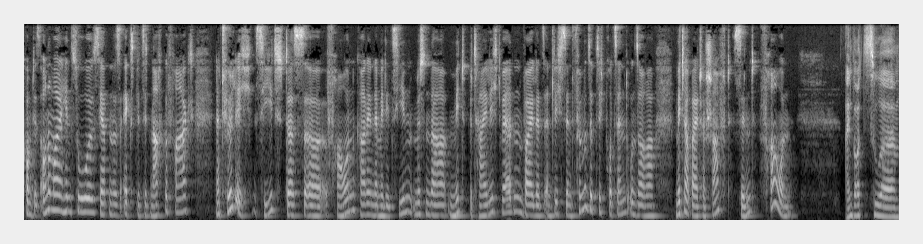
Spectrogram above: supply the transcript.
kommt jetzt auch nochmal hinzu, Sie hatten das explizit nachgefragt, natürlich sieht, dass äh, Frauen gerade in der Medizin müssen da mit beteiligt werden, weil letztendlich sind 75 Prozent unserer Mitarbeiterschaft sind Frauen. Ein Wort zur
